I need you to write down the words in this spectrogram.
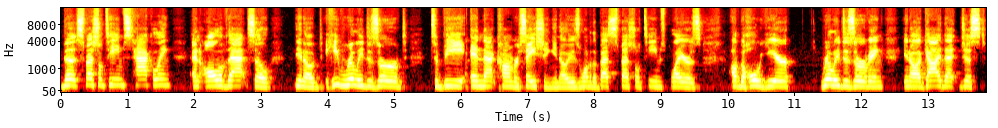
the special teams tackling and all of that. So, you know, he really deserved to be in that conversation. You know, he was one of the best special teams players of the whole year, really deserving. You know, a guy that just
